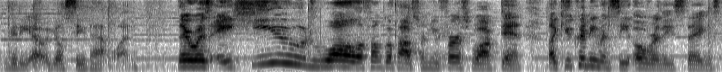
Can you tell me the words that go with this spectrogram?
video, you'll see that one. There was a huge wall of Funko Pops when you first walked in. Like, you couldn't even see over these things.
